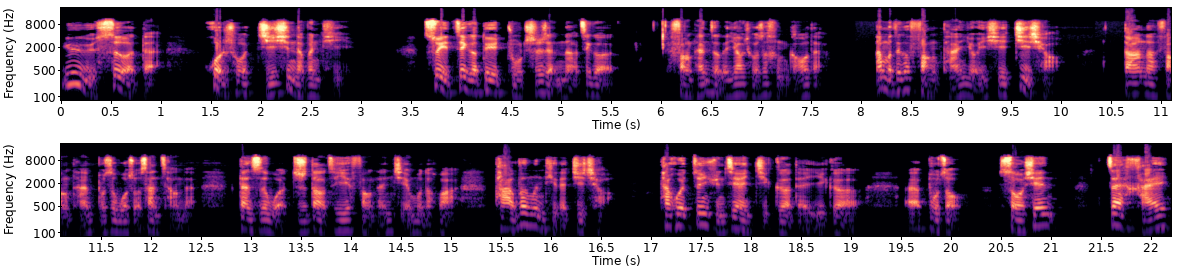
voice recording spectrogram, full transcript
预设的或者说即兴的问题，所以这个对主持人呢，这个访谈者的要求是很高的。那么这个访谈有一些技巧，当然了，访谈不是我所擅长的，但是我知道这些访谈节目的话，他问问题的技巧，他会遵循这样几个的一个呃步骤。首先，在还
